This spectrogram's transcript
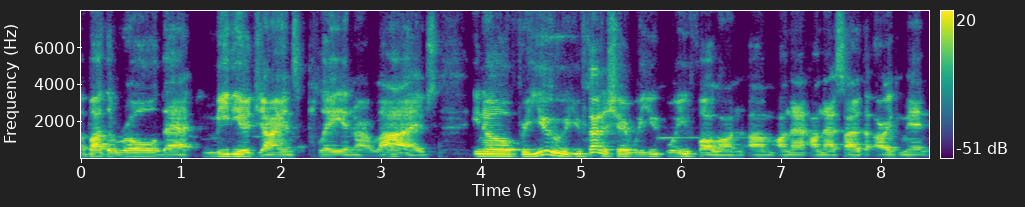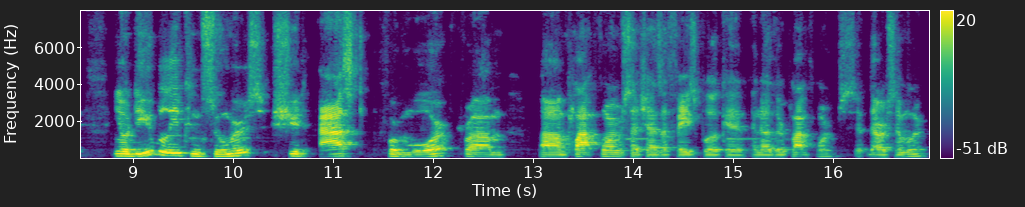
about the role that media giants play in our lives. You know, for you, you've kind of shared where you where you fall on um, on that on that side of the argument. You know, do you believe consumers should ask for more from um, platforms such as a Facebook and, and other platforms that are similar?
